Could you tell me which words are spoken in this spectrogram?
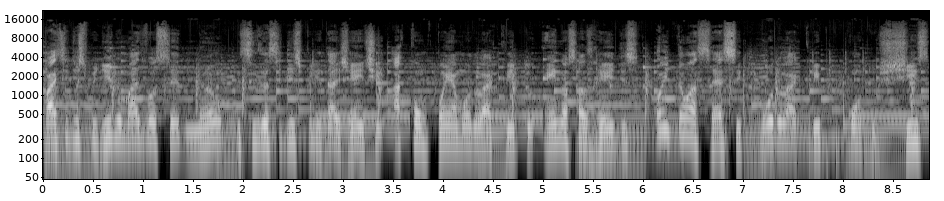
vai se despedindo, mas você não precisa se despedir da gente. Acompanhe a Modular Cripto em nossas redes ou então acesse modularcrypto.xyz.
